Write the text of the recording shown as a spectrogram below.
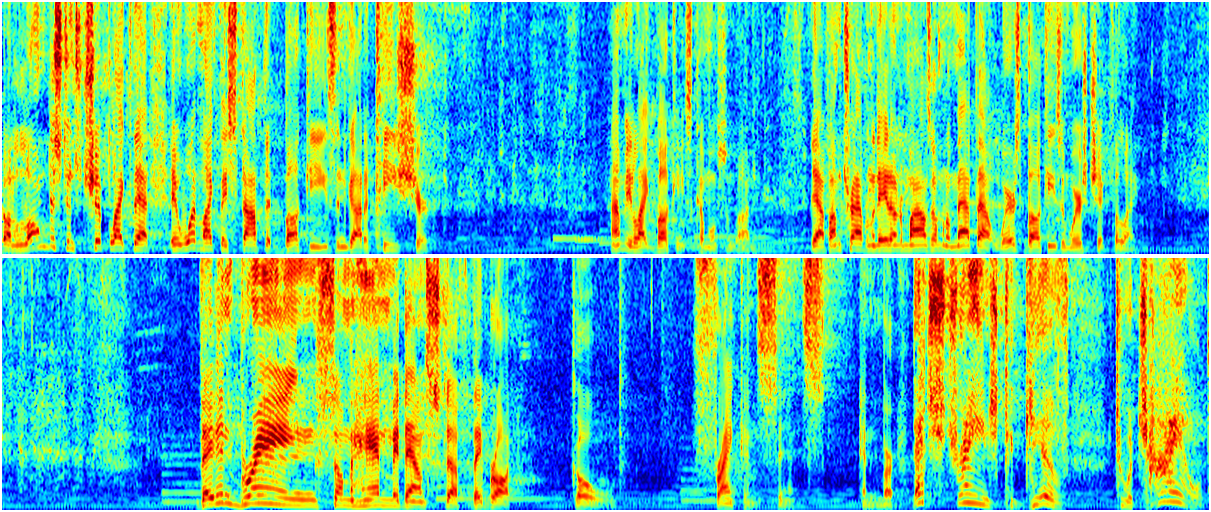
a, a long distance trip like that, it wasn't like they stopped at Buc-ee's and got a t shirt. How many like Buc-ee's? Come on, somebody. Yeah, if I'm traveling 800 miles, I'm gonna map out where's Buc-ee's and where's Chick fil A. They didn't bring some hand me down stuff, they brought gold, frankincense, and myrrh. That's strange to give to a child.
